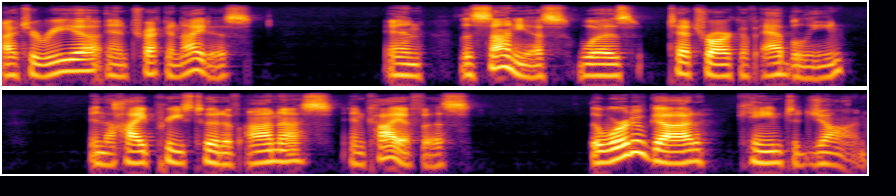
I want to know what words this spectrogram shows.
Iturea and Trachonitis, and Lysanias was tetrarch of Abilene, in the high priesthood of Annas and Caiaphas, the word of God came to John,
